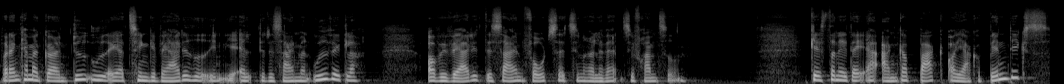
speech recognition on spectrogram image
Hvordan kan man gøre en dyd ud af at tænke værdighed ind i alt det design, man udvikler? Og vil værdigt design fortsætte sin relevans i fremtiden? Gæsterne i dag er Anker Bak og Jakob Bendix.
